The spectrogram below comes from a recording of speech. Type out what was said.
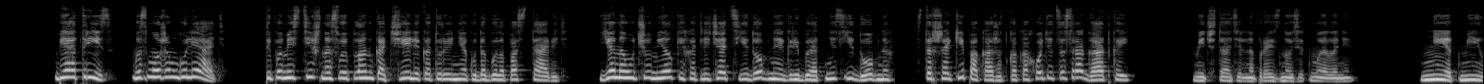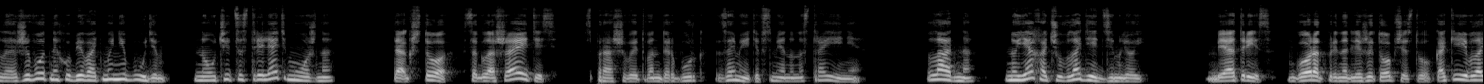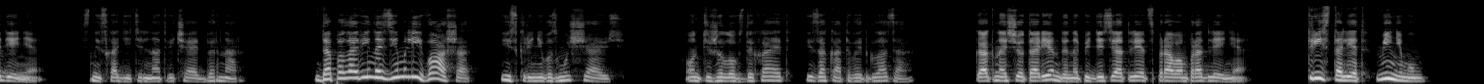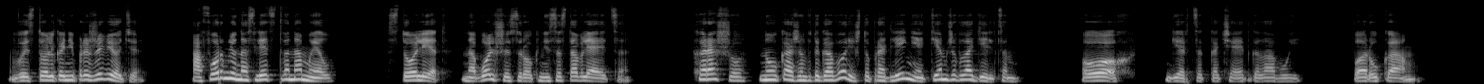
Беатрис, мы сможем гулять. Ты поместишь на свой план качели, которые некуда было поставить. Я научу мелких отличать съедобные грибы от несъедобных. Старшаки покажут, как охотиться с рогаткой», — мечтательно произносит Мелани. «Нет, милая, животных убивать мы не будем, но учиться стрелять можно». «Так что, соглашаетесь?» — спрашивает Вандербург, заметив смену настроения. «Ладно, но я хочу владеть землей». «Беатрис, город принадлежит обществу. Какие владения?» — снисходительно отвечает Бернар. «Да половина земли ваша!» – искренне возмущаюсь. Он тяжело вздыхает и закатывает глаза. «Как насчет аренды на пятьдесят лет с правом продления?» «Триста лет, минимум». «Вы столько не проживете». «Оформлю наследство на Мел». «Сто лет, на больший срок не составляется». «Хорошо, но укажем в договоре, что продление тем же владельцам». «Ох», – герцог качает головой, – «по рукам».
